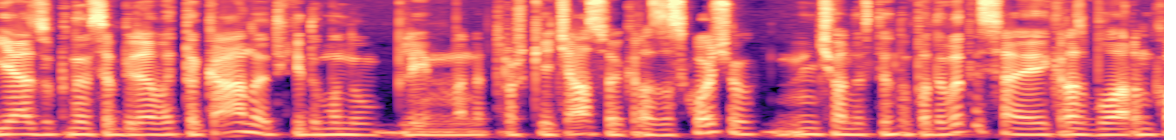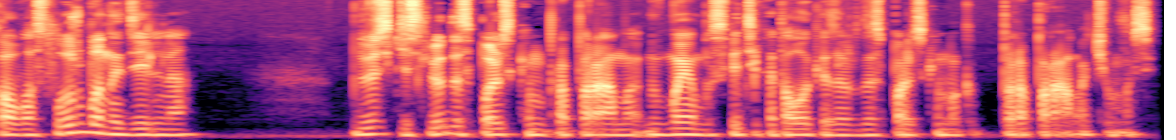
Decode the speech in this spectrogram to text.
Я зупинився біля Ватикану і такий думаю, ну, блін, в мене трошки часу якраз заскочив, нічого не встигну подивитися. Якраз була ранкова служба недільна. Якісь люди з польськими прапорами. В моєму світі католики завжди з польськими прапорами чомусь.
